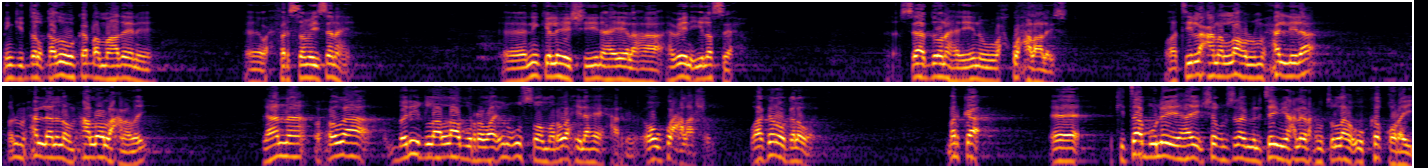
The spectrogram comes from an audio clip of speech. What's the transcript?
ninkii dalqaduhu ka dhammaadeene eh, wax farsamaysanahay eh, ninka la heshiinahayee lahaa habeen iila seexo. Eh, Sidaad doonahaya inuu wax ku xalaalaysto. Waatii lacana allahu almuxallila walmuxallala lahu maxaa loo lacnaday? Leanna waxoogaa dariiq laallaa rabaa inuu u soo maro wax ilaahay xarimay oo uu ku xalaashaday waa kanoo kale waay. Marka kitaab buu leeyahay shekhulislaam ibnu taymiya caleyh raxmat ullah uu ka qoray.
